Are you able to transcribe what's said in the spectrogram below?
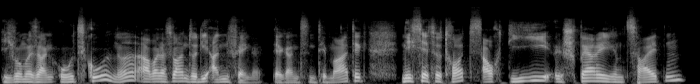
ich würde mal sagen oldschool, ne? aber das waren so die Anfänge der ganzen Thematik. Nichtsdestotrotz, auch die sperrigen Zeiten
